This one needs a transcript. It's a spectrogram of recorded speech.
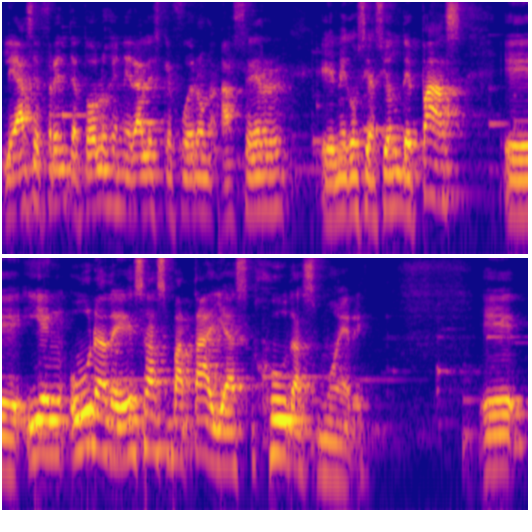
le hace frente a todos los generales que fueron a hacer eh, negociación de paz. Eh, y en una de esas batallas, Judas muere. Eh,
